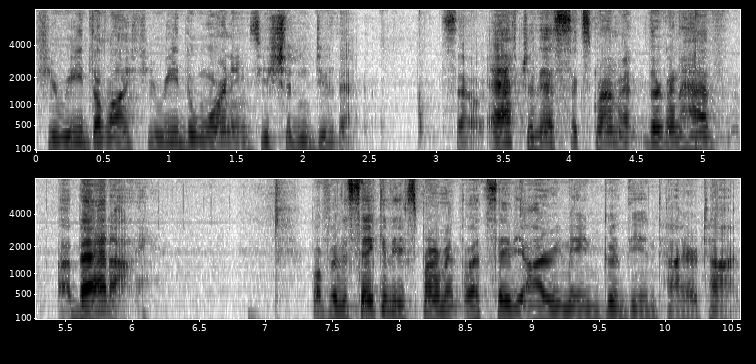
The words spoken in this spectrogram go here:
If you read the if you read the warnings, you shouldn't do that. So after this experiment, they're going to have a bad eye. But for the sake of the experiment, let's say the eye remained good the entire time.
